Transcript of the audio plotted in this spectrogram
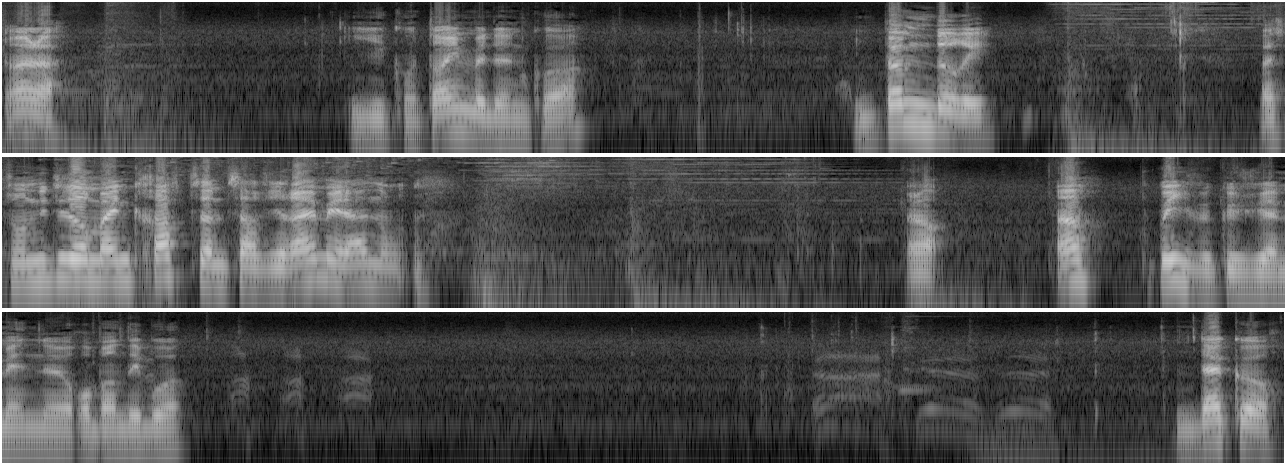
Voilà. Il est content, il me donne quoi? Une pomme dorée. Bah, si on était dans Minecraft, ça me servirait, mais là, non. Alors, hein? Pourquoi il veut que je lui amène euh, Robin des Bois? D'accord.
